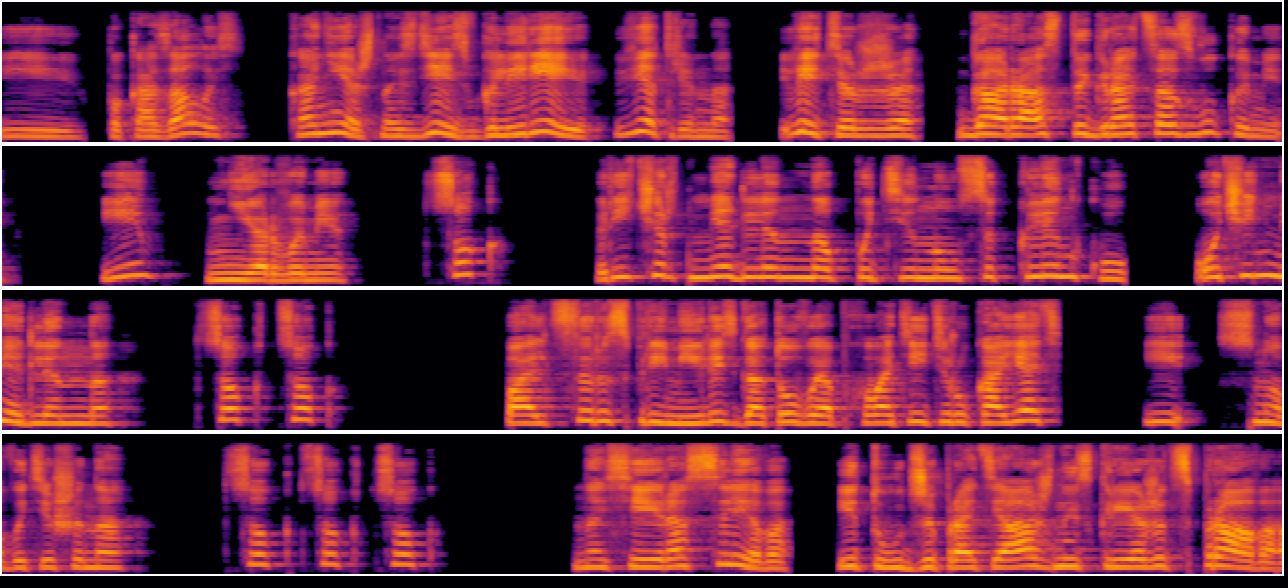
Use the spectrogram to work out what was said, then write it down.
И показалось. Конечно, здесь, в галерее, ветрено. Ветер же гораст играть со звуками. И нервами. Цок. Ричард медленно потянулся к клинку. Очень медленно. Цок-цок. Пальцы распрямились, готовые обхватить рукоять, и снова тишина. Цок-цок-цок. На сей раз слева, и тут же протяжный скрежет справа.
